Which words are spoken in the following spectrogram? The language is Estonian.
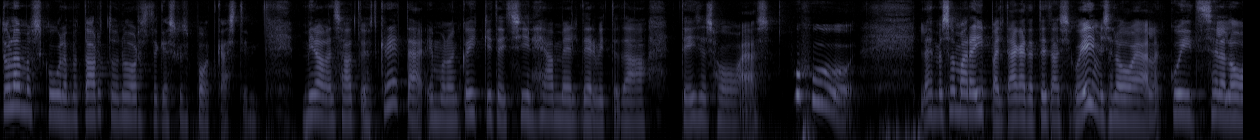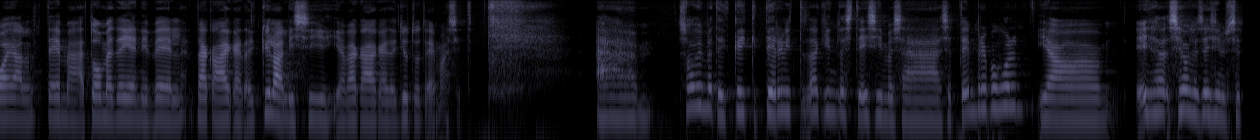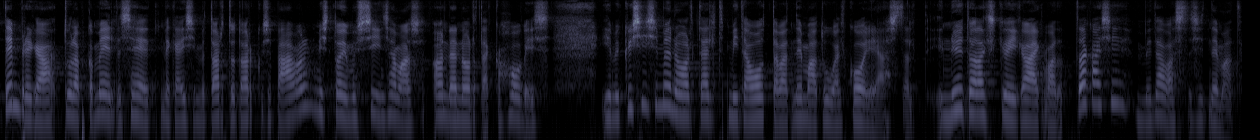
tulemast kuulama Tartu Noorsootöö Keskuse podcasti. mina olen saatejuht Grete ja mul on kõiki teid siin hea meel tervitada teises hooajas. Lähme sama reipalt ja ägedalt edasi kui eelmisel hooajal, kuid sellel hooajal teeme, toome teieni veel väga ägedaid külalisi ja väga ägedaid jututeemasid ähm, soovime teid kõiki tervitada kindlasti esimese septembri puhul ja seoses esimese septembriga tuleb ka meelde see, et me käisime Tartu tarkuse päeval, mis toimus siinsamas Anne Nordeka hoovis. ja me küsisime noortelt, mida ootavad nemad uuelt kooliaastalt. nüüd olekski õige aeg vaadata tagasi, mida vastasid nemad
